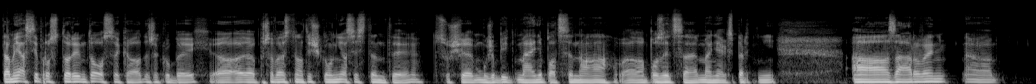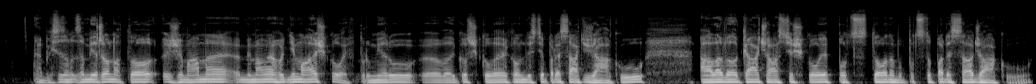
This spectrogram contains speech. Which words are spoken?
Tam je asi prostor jim to osekat, řekl bych, převést na ty školní asistenty, což je, může být méně placená pozice, méně expertní. A zároveň já bych se zaměřil na to, že máme, my máme hodně malé školy. V průměru eh, velikost školy je kolem 250 žáků, ale velká část těch škol je pod 100 nebo pod 150 žáků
